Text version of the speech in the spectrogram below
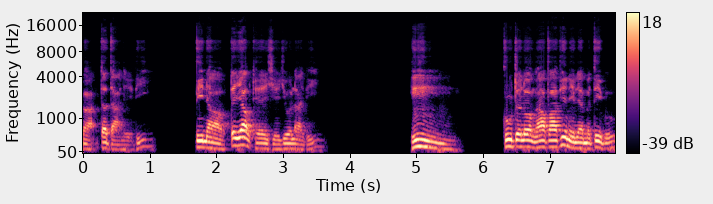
ကတက်တာလေသည်ပြီးနောက်တယောက်တည်းရေရွလိုက်သည်ဟွန်းခုတလောငါဘာဖြစ်နေလဲမသိဘူး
